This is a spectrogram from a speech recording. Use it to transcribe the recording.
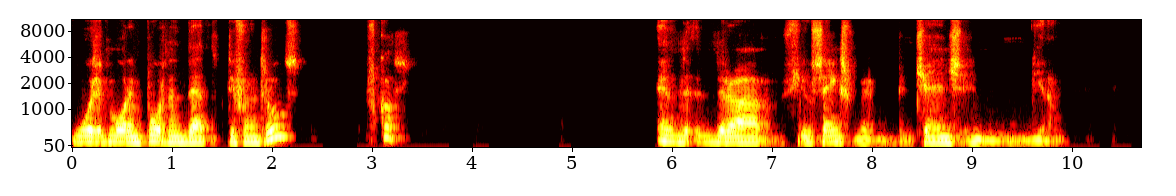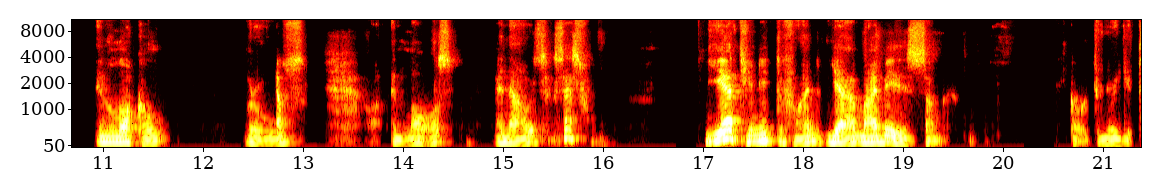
was it more important that different rules? Of course. And there are a few things have been changed in, you know, in local rules and laws, and now it's successful. Yet you need to find, yeah, maybe some call it rigid,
